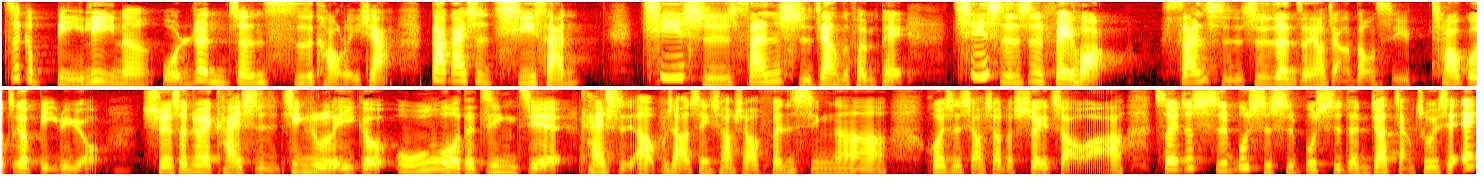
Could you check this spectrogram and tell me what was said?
这个比例呢，我认真思考了一下，大概是七三七十三十这样子分配。七十是废话，三十是认真要讲的东西。超过这个比率哦。学生就会开始进入了一个无我的境界，开始啊不小心小小分心啊，或者是小小的睡着啊，所以就时不时时不时的，你就要讲出一些哎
